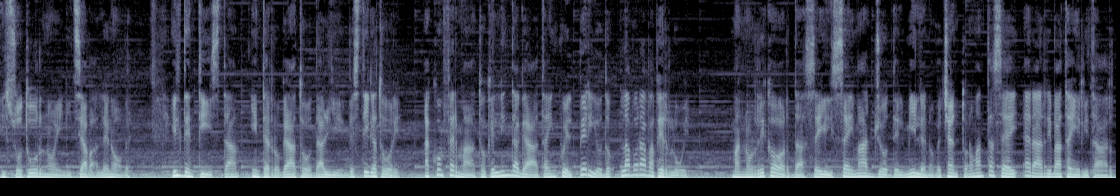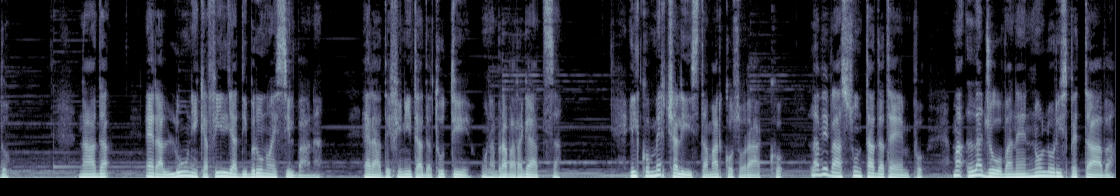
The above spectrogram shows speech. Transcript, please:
Il suo turno iniziava alle 9. Il dentista, interrogato dagli investigatori, ha confermato che l'indagata in quel periodo lavorava per lui, ma non ricorda se il 6 maggio del 1996 era arrivata in ritardo. Nada era l'unica figlia di Bruno e Silvana. Era definita da tutti una brava ragazza. Il commercialista Marco Soracco l'aveva assunta da tempo, ma la giovane non lo rispettava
